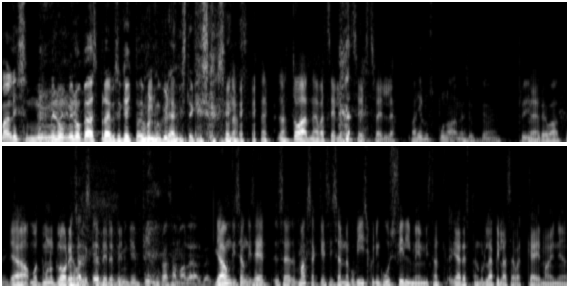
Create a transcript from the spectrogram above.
ma lihtsalt, minu, minu peas praegu see kõik toimub nagu Ülemiste keskuses. noh, noh, toad näevad sellised seest välja ah, ilus punane siuke pri- Jah. privaatne. ja oota, mul on Glory Hallist ka teile pilt. mingi film ka samal ajal veel. ja ongi, see ongi see, et see maksabki ja siis on nagu viis kuni kuus filmi, mis nad järjest nagu läbi lasevad käima, onju,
